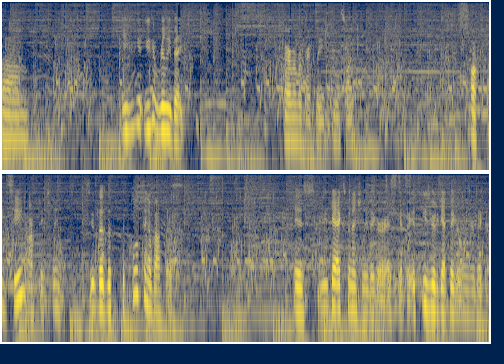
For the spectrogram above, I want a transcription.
Um, you get you get really big. If I remember correctly in this one. Oh, see? Arctic Flame. The, the, the cool thing about this is you get exponentially bigger as you get bigger. It's easier to get bigger when you're bigger.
